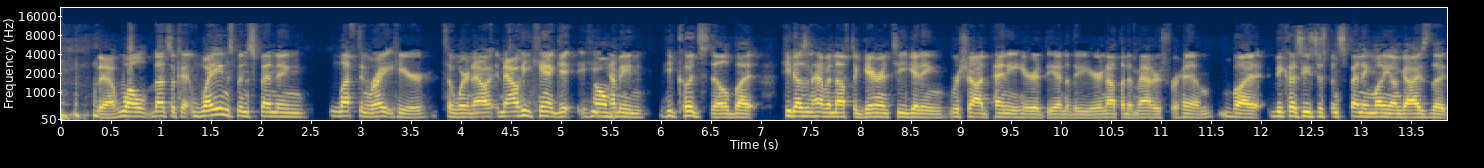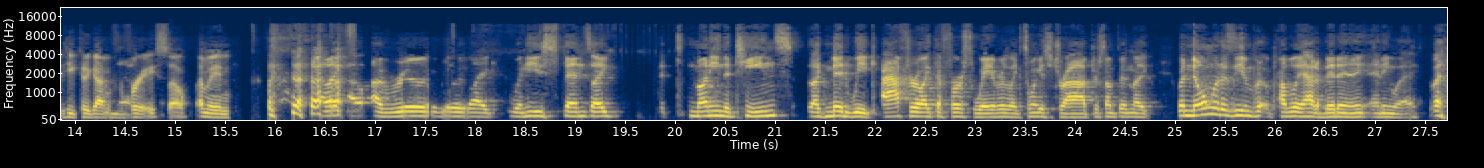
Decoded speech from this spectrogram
yeah, well, that's okay. Wayne's been spending left and right here to where now now he can't get. He, Um, I mean, he could still, but he doesn't have enough to guarantee getting Rashaad Penny here at the end of the year. Not that it matters for him, but because he's just been spending money on guys that he could have gotten for free. So I mean, I like. I, really, really like when he spends like money in the teens, like midweek after like the first waiver, like someone gets dropped or something. Like But no one would have even put, probably had a bid in it anyway. Like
